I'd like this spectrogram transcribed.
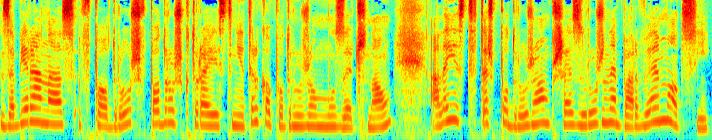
Zabiera nas w podróż, w podróż, która jest nie tylko podróżą muzyczną, ale jest też podróżą przez różne barwy emocji.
